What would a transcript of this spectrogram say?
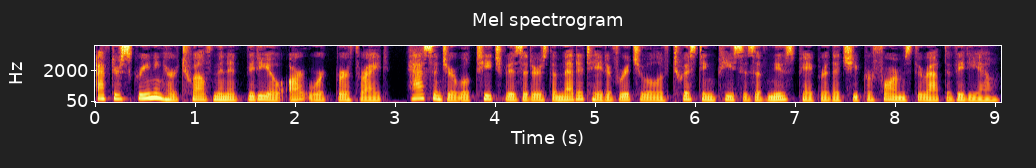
After screening her 12 minute video artwork Birthright, Hassinger will teach visitors the meditative ritual of twisting pieces of newspaper that she performs throughout the video.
